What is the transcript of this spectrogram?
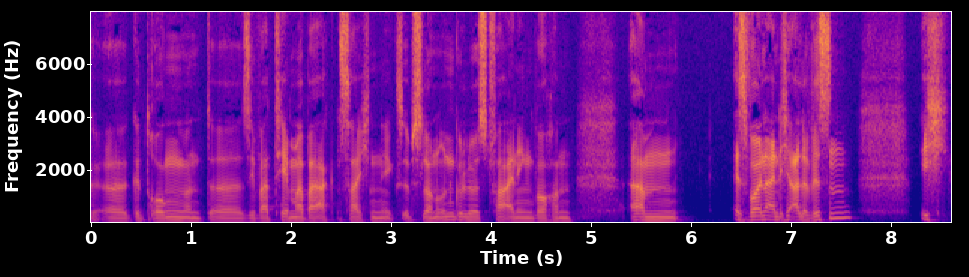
äh, gedrungen und sie war Thema bei Aktenzeichen XY ungelöst vor einigen Wochen. Ähm, es wollen eigentlich alle wissen. Ich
